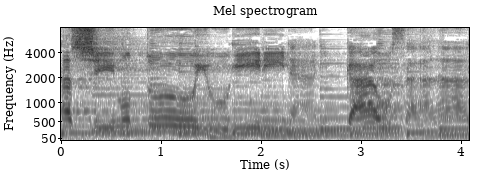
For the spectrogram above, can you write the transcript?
足元をよぎり何かをさらう。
